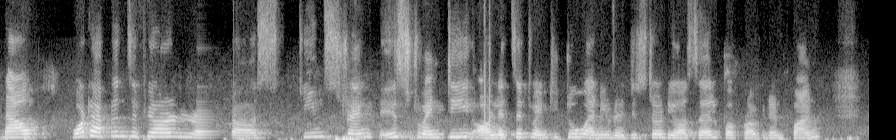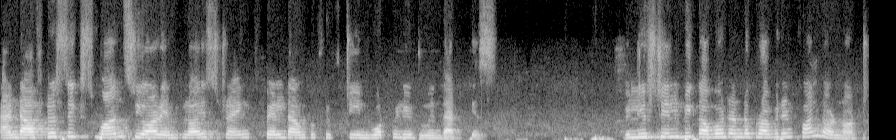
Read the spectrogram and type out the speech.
Now, what happens if your uh, team strength is 20 or let's say 22 and you registered yourself for Provident Fund and after six months your employee strength fell down to 15, what will you do in that case? Will you still be covered under Provident Fund or not?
